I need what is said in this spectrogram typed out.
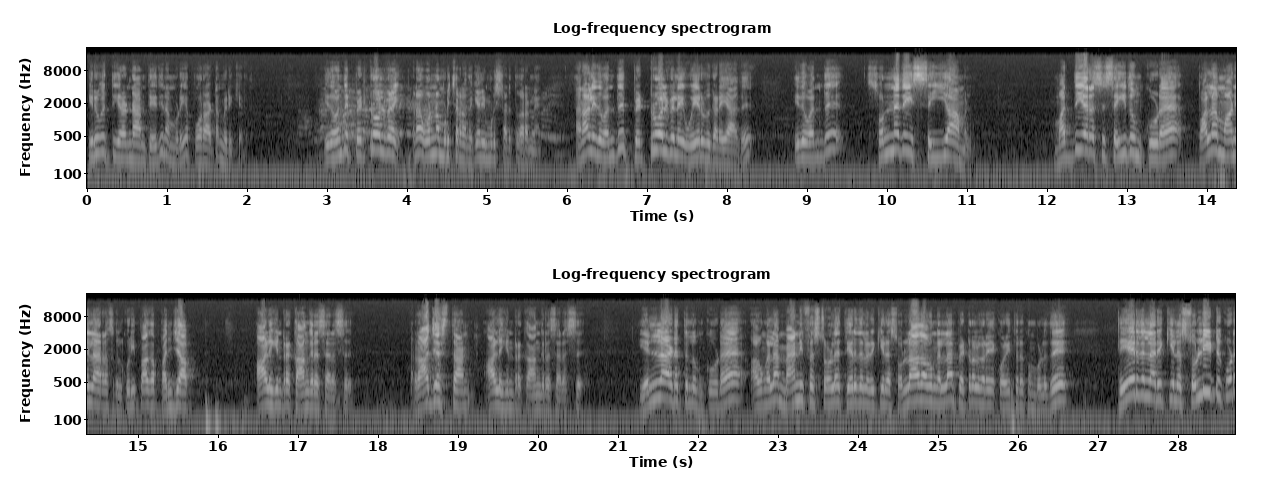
இருபத்தி இரண்டாம் தேதி நம்முடைய போராட்டம் இருக்கிறது. இது வந்து பெட்ரோல் விலை ஆனால் ஒன்றை முடிச்சிடறேன் அந்த கேள்வி முடிச்சுட்டு அடுத்து வரேன். அதனால் இது வந்து பெட்ரோல் விலை உயர்வு கிடையாது. இது வந்து சொன்னதை செய்யாமல் மத்திய அரசு செய்தும் கூட பல மாநில அரசுகள் குறிப்பாக பஞ்சாப் ஆளுகின்ற காங்கிரஸ் அரசு ராஜஸ்தான் ஆளுகின்ற காங்கிரஸ் அரசு எல்லா இடத்திலும் கூட அவங்கெல்லாம் மேனிஃபெஸ்டோவில் தேர்தல் அறிக்கையில் சொல்லாதவங்கெல்லாம் பெட்ரோல் விலையை குறைத்திருக்கும் பொழுது தேர்தல் அறிக்கையில் சொல்லிட்டு கூட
